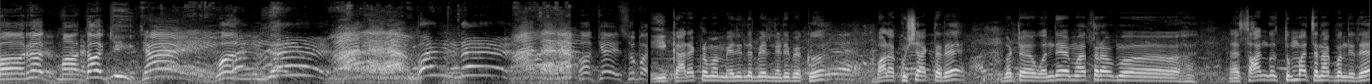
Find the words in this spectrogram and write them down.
ಭಾರತ್ ಮಾತಾ ಕಿ ಒಂದೇ ಓಕೆ ಸೂಪರ್. ಈ ಕಾರ್ಯಕ್ರಮ ಮೇಲಿಂದ ಮೇಲೆ ನಡಿಬೇಕು. ಭಾಳ ಖುಷಿ ಆಗ್ತದೆ. ಬಟ್ ಒಂದೇ ಮಾತ್ರ ಸಾಂಗ್ ತುಂಬ ಚೆನ್ನಾಗಿ ಬಂದಿದೆ.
